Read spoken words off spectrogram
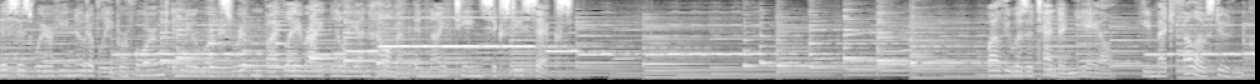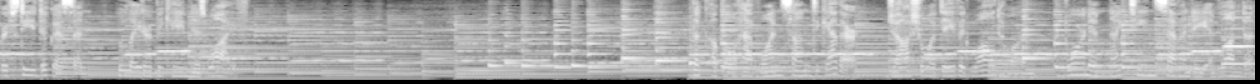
This is where he notably performed in new works written by playwright Lillian Hellman in 1966. While he was attending Yale, he met fellow student Christy Dickinson, who later became his wife. The couple have one son together, Joshua David Waldhorn, born in 1970 in London.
